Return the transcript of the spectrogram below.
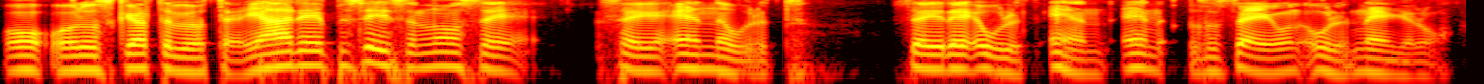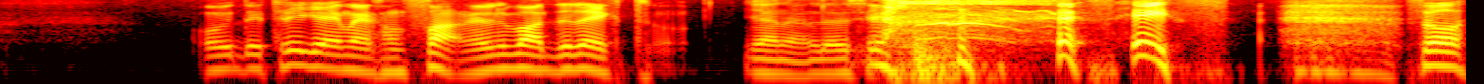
Och, och då skrattar vi åt det. Ja det är precis som när någon säger, säger n-ordet. Säger det ordet en, en och så säger hon ordet neger då. Och det triggar ju mig som fan. Jag vill bara direkt... Gärna en lösning. Ja, precis! Så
